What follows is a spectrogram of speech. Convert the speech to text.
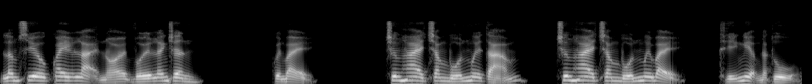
Lâm siêu quay lại nói với lãnh chân. Quyền bảy Chương 248, chương 247, thí nghiệm đặc thù.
